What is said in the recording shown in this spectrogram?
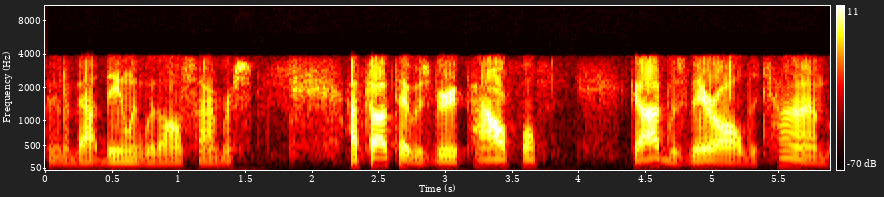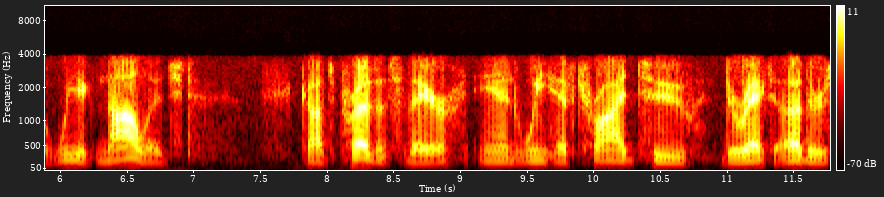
and about dealing with Alzheimer's. I thought that was very powerful. God was there all the time, but we acknowledged God's presence there, and we have tried to direct others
